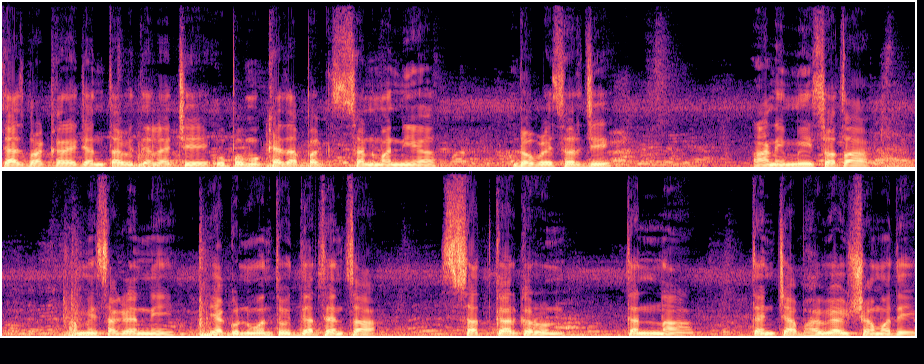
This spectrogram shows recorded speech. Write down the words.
त्याचप्रकारे जनता विद्यालयाचे उपमुख्याध्यापक सन्माननीय ढोबळे सरजी आणि मी स्वतः आम्ही सगळ्यांनी या गुणवंत विद्यार्थ्यांचा सत्कार करून त्यांना त्यांच्या भावी आयुष्यामध्ये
